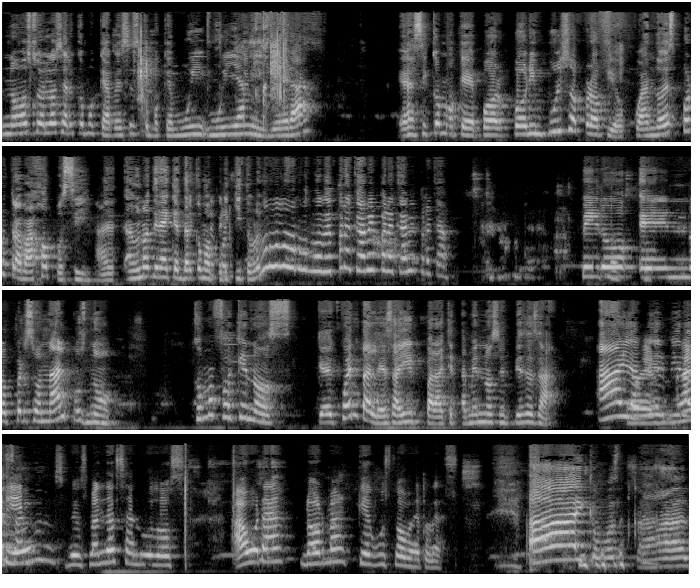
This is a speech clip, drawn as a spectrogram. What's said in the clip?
no suelo ser como que a veces como que muy, muy amiguera así como que por, por impulso propio. Cuando es por trabajo, pues sí, a, uno tiene que andar como periquito. Ven para acá, ven para acá, ven para acá. Pero en lo personal, pues no. ¿Cómo fue que nos, que cuéntales ahí para que también nos empieces a, ay, a, A ver, ver, mira, Mari, saludos. les manda saludos. Ahora, Norma, qué gusto verlas. ay, ¿cómo estás?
